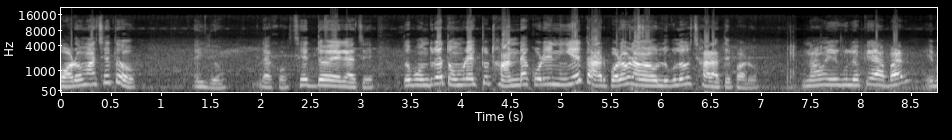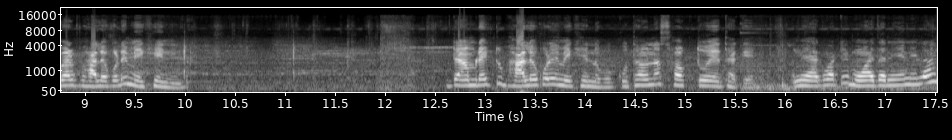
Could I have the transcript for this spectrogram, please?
গরম আছে তো? এই যে, দেখো, সেদ্ধ হয়ে গেছে। তো বন্ধুরা, তোমরা একটু ঠান্ডা করে নিয়ে তারপরেও রাঙা আলুগুলো ছাড়াতে পারো। নাও এগুলোকে আবার, এবার ভালো করে মেখে নিই। এটা আমরা একটু ভালো করে মেখে নেব, কোথাও না শক্ত হয়ে থাকে। আমি এক বাটি ময়দা নিয়ে নিলাম,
